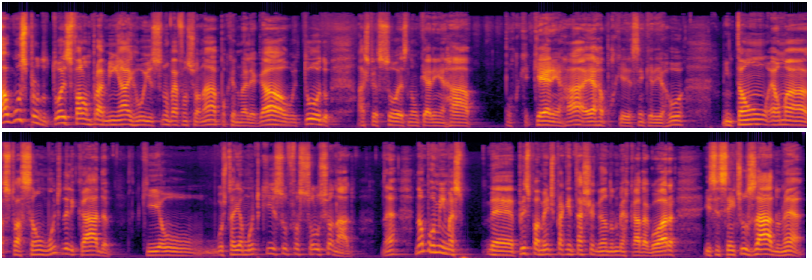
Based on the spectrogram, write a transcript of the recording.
Alguns produtores falam para mim, ai Rui, isso não vai funcionar porque não é legal e tudo. As pessoas não querem errar porque querem errar, erra porque sem querer errou. Então é uma situação muito delicada que eu gostaria muito que isso fosse solucionado. Né? Não por mim, mas é, principalmente para quem está chegando no mercado agora e se sente usado, né?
